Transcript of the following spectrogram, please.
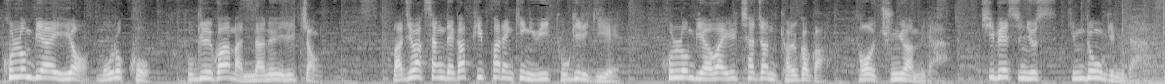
콜롬비아에 이어 모로코, 독일과 만나는 일정. 마지막 상대가 피파 랭킹 2위 독일이기에 콜롬비아와 1차전 결과가 더 중요합니다. CBS 뉴스 김동욱입니다.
